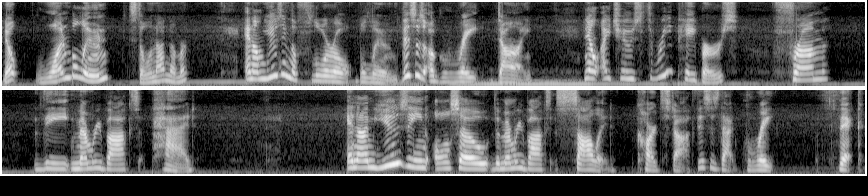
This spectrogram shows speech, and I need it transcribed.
Nope, one balloon, still an odd number. And I'm using the floral balloon. This is a great die. Now, I chose three papers from the memory box pad. And I'm using also the memory box solid cardstock. This is that great thick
